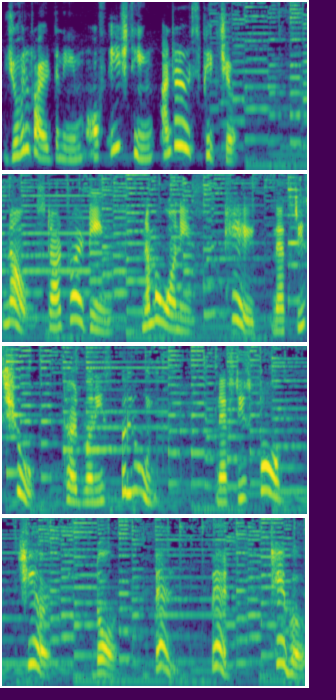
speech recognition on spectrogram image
You will write the name of each thing under its picture. Now start writing. Number one is cake. Next is shoe. Third one is balloon. Next is fog. Chair. Door. Bell. Bed. Table.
